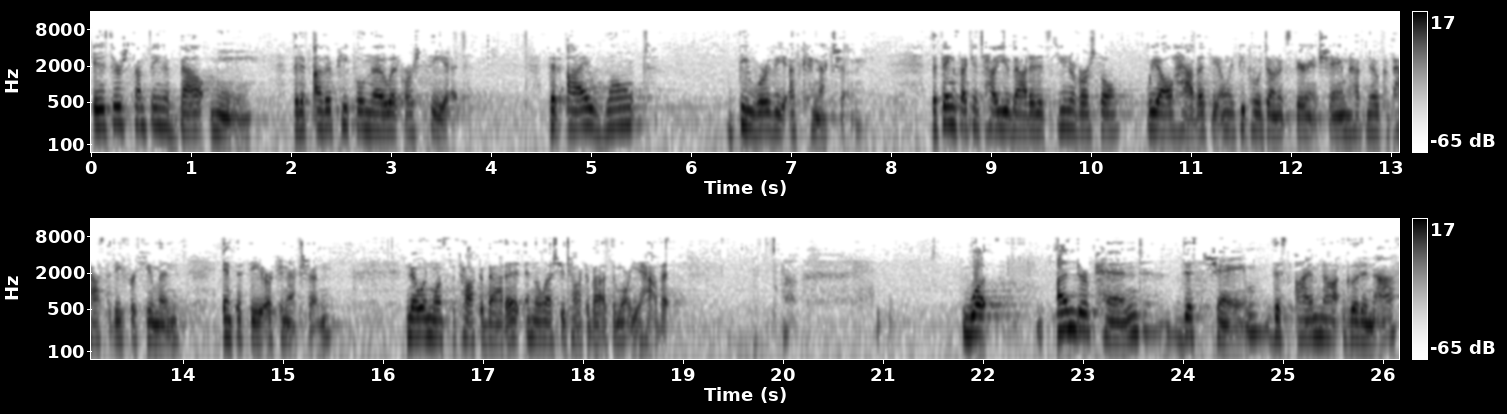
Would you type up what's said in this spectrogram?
Is there something about me that if other people know it or see it, that I won't be worthy of connection. The things I can tell you about it, it's universal. We all have it. The only people who don't experience shame have no capacity for human empathy or connection. No one wants to talk about it, and the less you talk about it, the more you have it. What underpinned this shame, this I'm not good enough,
